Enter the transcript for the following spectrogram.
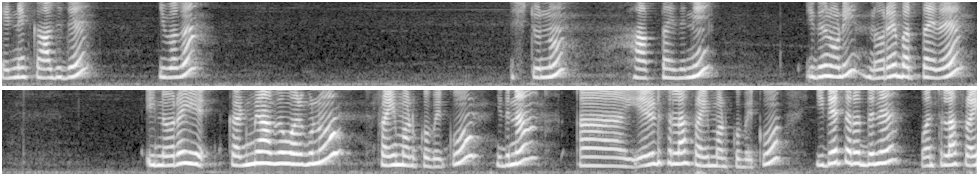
ಎಣ್ಣೆ ಕಾದಿದೆ. ಇವಾಗ ಇಷ್ಟನ್ನು ಹಾಕ್ತಾಯಿದ್ದೀನಿ ಇದು ನೋಡಿ ನೊರೆ ಬರ್ತಾಯಿದೆ ಈ ನೊರೆ ಕಡಿಮೆ ಆಗೋವರೆಗೂ ಫ್ರೈ ಮಾಡ್ಕೋಬೇಕು. ಇದನ್ನು ಎರಡು ಸಲ ಫ್ರೈ ಮಾಡ್ಕೋಬೇಕು. ಇದೇ ಥರದ್ದನ್ನೇ ಒಂದು ಸಲ ಫ್ರೈ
